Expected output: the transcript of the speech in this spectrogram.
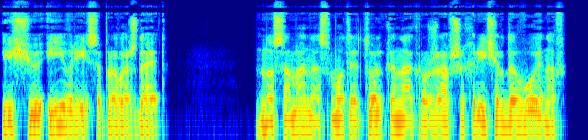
еще и еврей сопровождает? Но сама она смотрит только на окружавших Ричарда воинов,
